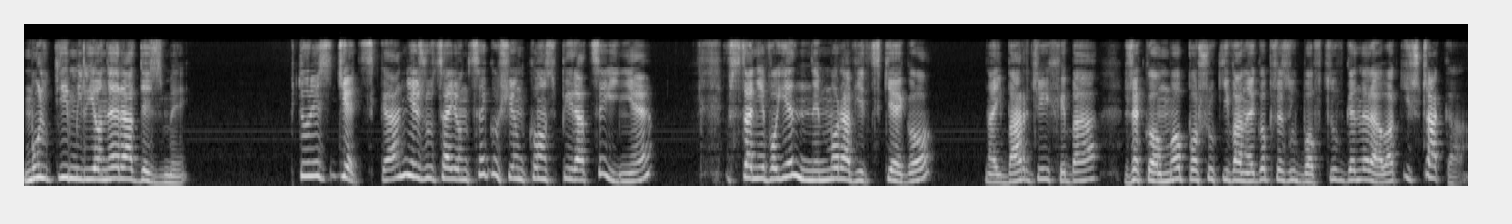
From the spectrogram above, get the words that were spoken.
multimilionera dyzmy, który z dziecka nie rzucającego się konspiracyjnie w stanie wojennym Morawieckiego, najbardziej chyba rzekomo poszukiwanego przez ubowców generała Kiszczaka.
